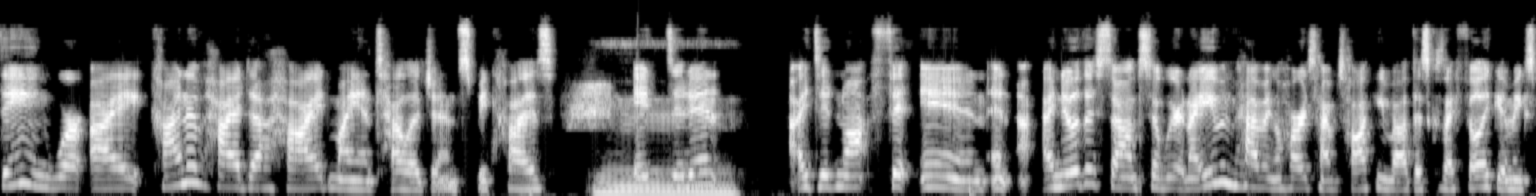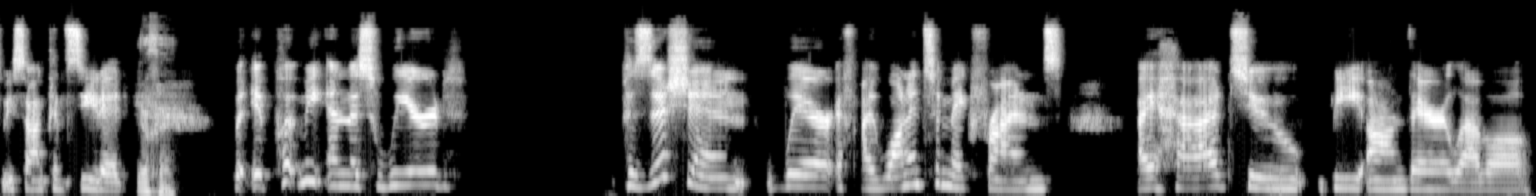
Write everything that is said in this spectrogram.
thing where i kind of had to hide my intelligence because It didn't- I did not fit in. And I- know this sounds so weird. And I even having a hard time talking about this because I feel like it makes me sound conceited. Mm, Okay. But it put me in this weird position where if I wanted to make friends, I had to be on their level.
